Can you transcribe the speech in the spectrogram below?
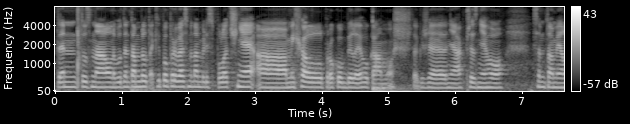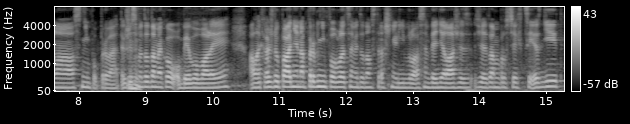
ten to znal, nebo ten tam byl taky poprvé, jsme tam byli společně a Michal Prokop byl jeho kámoš, takže nějak přes něho jsem tam jela s ním poprvé. Takže mm-hmm. jsme to tam jako objevovali, ale každopádně na první pohled se mi to tam strašně líbilo. Já jsem věděla, že, že tam prostě chci jezdit,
